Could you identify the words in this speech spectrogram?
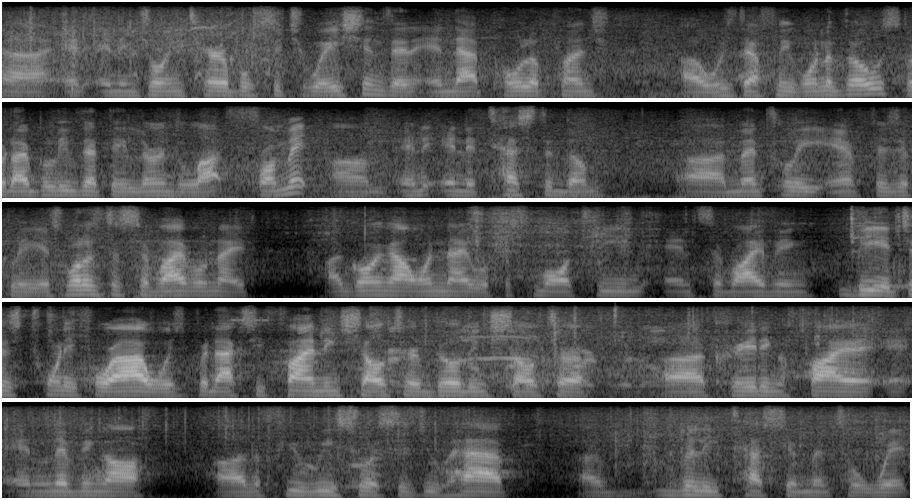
uh, and, and, enjoying terrible situations, and, and that polar plunge uh, was definitely one of those. But I believe that they learned a lot from it, um, and, and, it tested them uh, mentally and physically, as well as the survival night. Uh, going out one night with a small team and surviving, be it just 24 hours, but actually finding shelter, building shelter, uh, creating a fire, and, and living off the few resources you have uh, really test your mental wit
